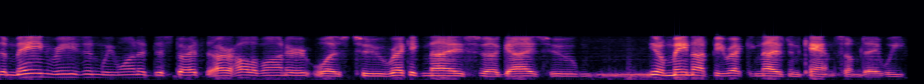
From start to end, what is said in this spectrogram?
the main reason we wanted to start our Hall of Honor was to recognize uh, guys who you know may not be recognized in Canton someday. We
